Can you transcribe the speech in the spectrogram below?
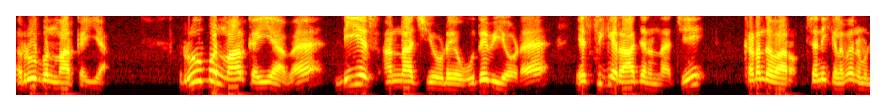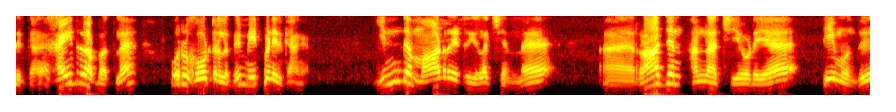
ரூபன் மார்க் ஐயா. ரூபன் மார்க் ஐயாவை டிஎஸ் அண்ணாச்சியோடைய உதவியோட எஸ்டிகே ராஜன் அண்ணாச்சி கடந்த வாரம் சனிக்கிழமை என்ன பண்ணியிருக்காங்க ஹைதராபாத்ல ஒரு ஹோட்டலில் போய் மீட் பண்ணியிருக்காங்க இந்த மாடரேட்டர் எலெக்ஷன்ல ராஜன் அண்ணாச்சியோடைய டீம் வந்து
